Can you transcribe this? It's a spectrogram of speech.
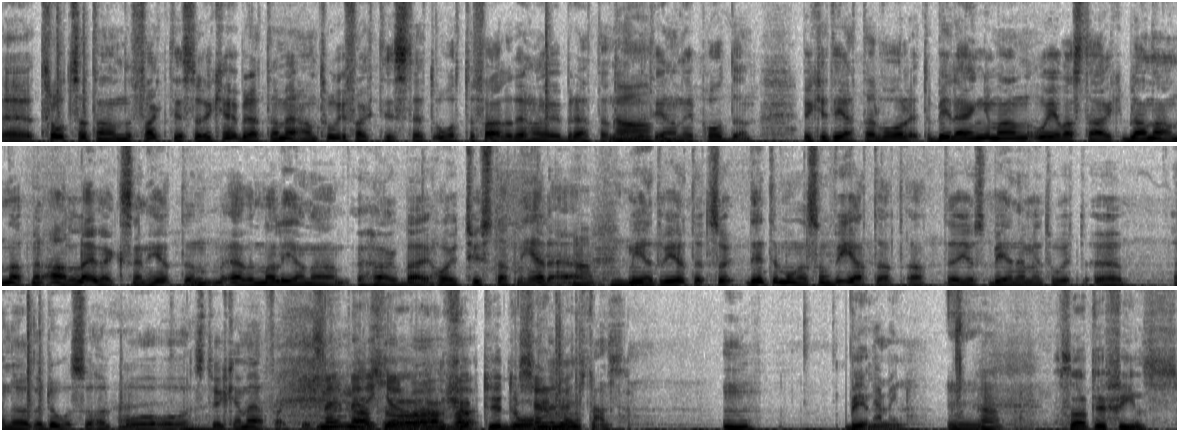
Eh, trots att han faktiskt, och det kan jag ju berätta med, han tog ju faktiskt ett återfall och det har jag ju berättat Ja. om lite grann i podden. Vilket är jätteallvarligt. Bill Engman och Eva Stark bland annat, men alla i växenheten, även Malena Högberg, har ju tystat ner det här Ja. medvetet. Så det är inte många som vet att, att eh, just Benjamin tog ett, ö, en överdos och höll på att stryka med faktiskt. Men, men Alltså, Rickard, vad, han köpte ju drogen någonstans. Mm. Benjamin. Mm. Ja. Så att det finns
